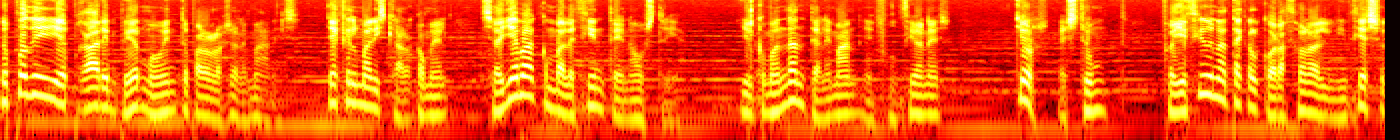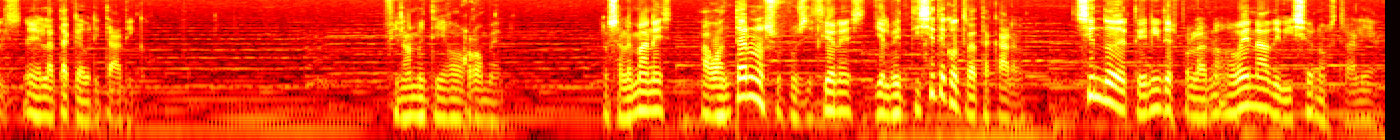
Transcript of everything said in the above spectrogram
no podía llegar en peor momento para los alemanes, ya que el mariscal Rommel se hallaba convaleciente en Austria, y el comandante alemán en funciones, George Stumm, falleció de un ataque al corazón al iniciarse el ataque británico. Finalmente llegó Rommel. Los alemanes aguantaron sus posiciones y el 27 contraatacaron, siendo detenidos por la novena división australiana.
